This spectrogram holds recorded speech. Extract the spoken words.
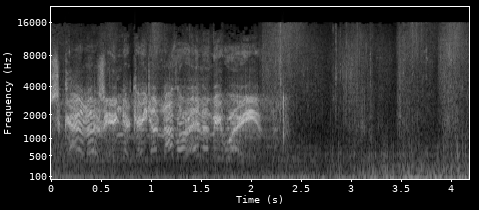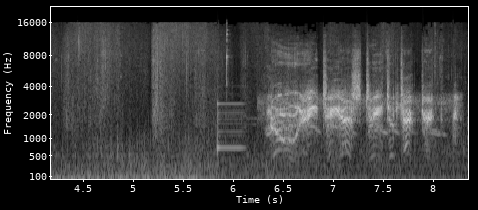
Scanners indicate another enemy wave. New ATST detected.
